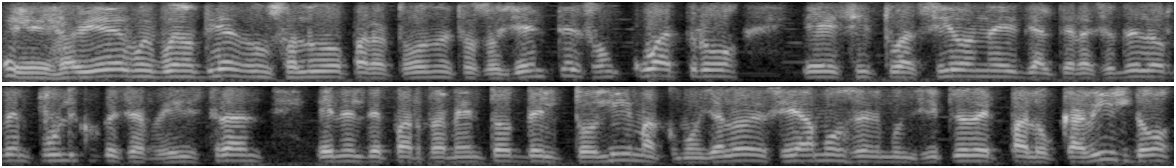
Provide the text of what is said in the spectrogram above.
Eh, Javier, muy buenos días. Un saludo para todos nuestros oyentes. Son cuatro eh, situaciones de alteración del orden público que se registran en el departamento del Tolima. Como ya lo decíamos, en el municipio de Palo Cabildo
